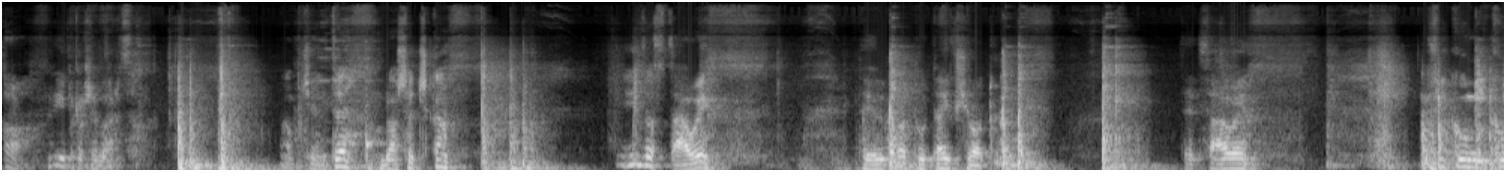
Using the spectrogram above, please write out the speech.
O, i proszę bardzo. Obcięte, blaszeczka. I zostały tylko tutaj w środku. Te całe fikumiku.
